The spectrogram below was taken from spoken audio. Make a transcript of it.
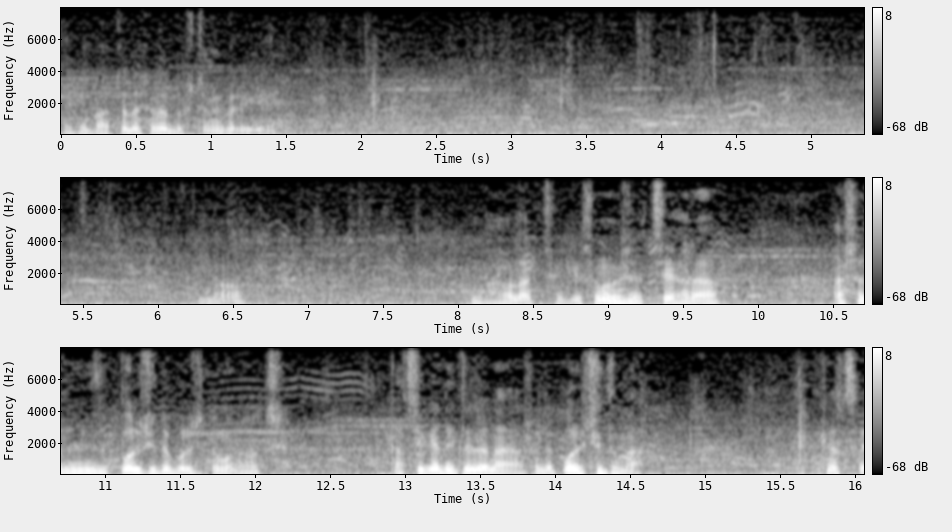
দেখি বাচ্চাদের সাথে দুষ্টুমি করে গিয়ে। ভালো লাগছে, কিছু মানুষের চেহারা আসলে নিজে পরিচিত পরিচিত মনে হচ্ছে। কাছে গিয়ে দেখলে যে না, আসলে পরিচিত না। ঠিক আছে?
